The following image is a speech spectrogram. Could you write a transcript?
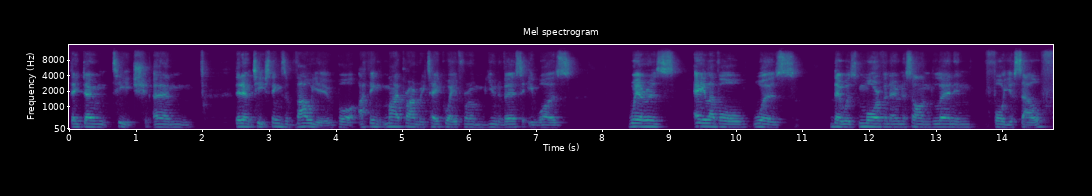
they don't teach um, they don't teach things of value, but I think my primary takeaway from university was whereas A level was there was more of an onus on learning for yourself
